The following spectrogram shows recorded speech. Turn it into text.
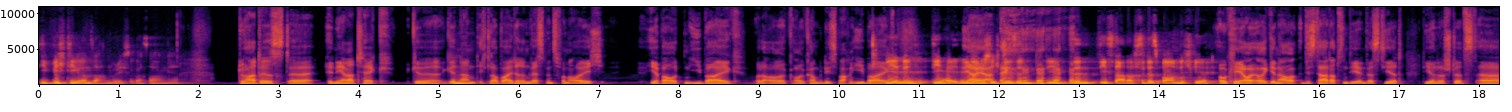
die wichtigeren Sachen, würde ich sogar sagen, ja. Du hattest äh, Eneratech ge genannt. Mhm. Ich glaube, weitere Investments von euch ihr baut ein E-Bike oder eure, eure Companies machen E-Bike. Wir nicht. Die Helden ja, der ja. Geschichte sind die, sind die Startups, die das bauen, nicht wir. Okay, eure, genau, die Startups sind die investiert, die ihr unterstützt. Äh,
